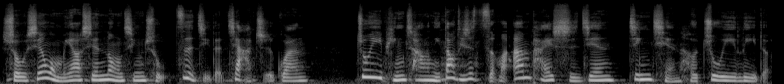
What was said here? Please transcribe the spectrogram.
首先我们要先弄清楚自己的价值观。注意平常你到底是怎么安排时间、金钱和注意力的。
